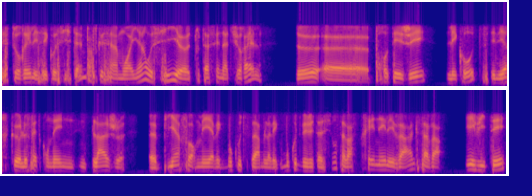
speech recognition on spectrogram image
restaurer les écosystèmes parce que c'est un moyen aussi tout à fait naturel de protéger les côtes. C'est-à-dire que le fait qu'on ait une plage bien formée, avec beaucoup de sable, avec beaucoup de végétation, ça va freiner les vagues, ça va éviter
